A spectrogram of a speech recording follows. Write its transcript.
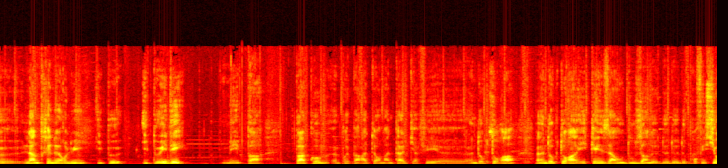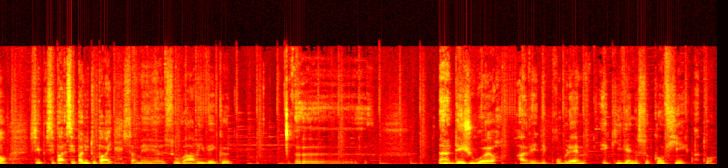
euh, l'entraîneur, lui, il peut, aider, mais pas, comme un préparateur mental qui a fait euh, un doctorat. Un doctorat et 15 ans ou 12 ans de, profession, c'est pas, pas du tout pareil. Ça m'est euh, souvent arrivé que des joueurs avaient des problèmes et qui viennent se confier à toi.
